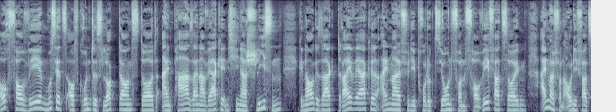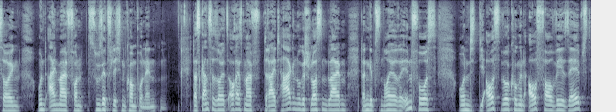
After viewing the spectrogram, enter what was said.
Auch VW muss jetzt aufgrund des Lockdowns dort ein paar seiner Werke in China schließen. Genau gesagt drei Werke, einmal für die Produktion von VW-Fahrzeugen, einmal von Audi-Fahrzeugen und einmal von zusätzlichen Komponenten. Das Ganze soll jetzt auch erstmal drei Tage nur geschlossen bleiben. Dann gibt's neuere Infos und die Auswirkungen auf VW selbst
